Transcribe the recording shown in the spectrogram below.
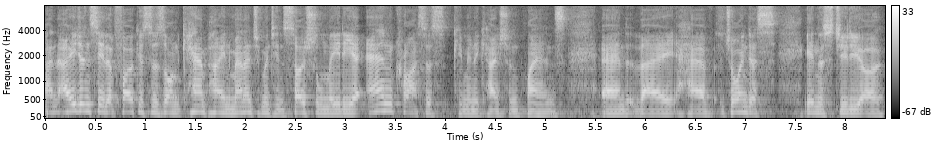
an agency that focuses on campaign management in social media and crisis communication plans. And they have joined us in the studio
